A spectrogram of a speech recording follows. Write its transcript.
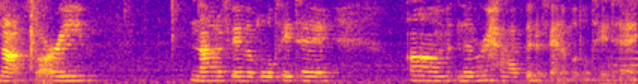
not sorry not a fan of little tay tay um never have been a fan of little tay tay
